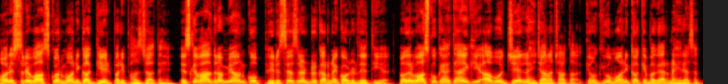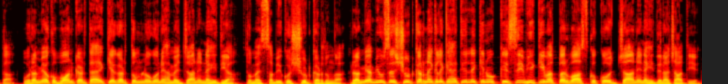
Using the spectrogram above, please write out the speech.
और इस तरह वास्को और मोनिका गेट पर ही फंस जाते हैं। इसके बाद रम्या उनको फिर से सरेंडर करने का ऑर्डर देती है। मगर वास्को कहता है कि अब वो जेल नहीं जाना चाहता, क्योंकि वो मोनिका के बगैर नहीं रह सकता। वो रम्या को वॉर्न करता है कि अगर तुम लोगों ने हमें जाने नहीं दिया तो मैं सभी को शूट कर दूँगा। रम्या भी उसे शूट करने के लिए कहती है, लेकिन वो किसी भी कीमत पर वास्को को जाने नहीं देना चाहती है।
